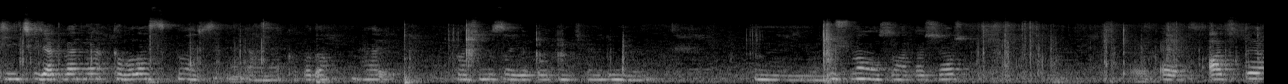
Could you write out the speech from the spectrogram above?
Kim çıkacak? Ben de kafadan sıktım hepsini. Yani kafadan her Karşımda sayıyor korkunç hiçbirini bilmiyorum. Hmm, düşman olsun arkadaşlar. Evet açtım.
